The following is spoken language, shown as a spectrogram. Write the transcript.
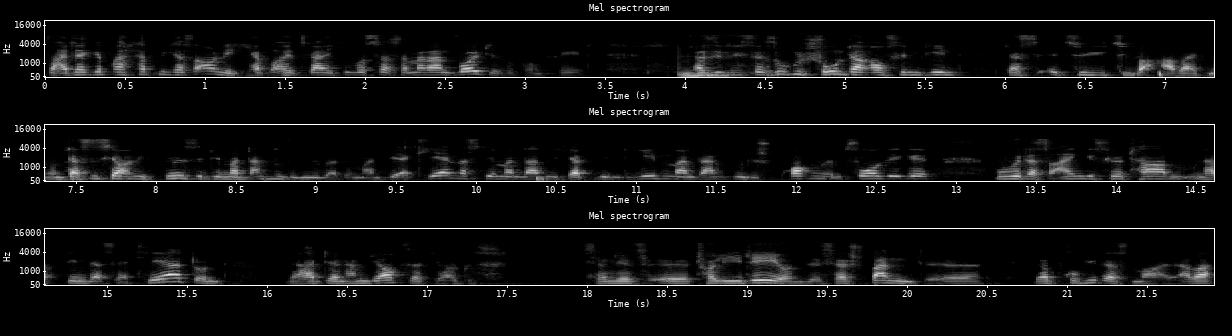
weitergebracht hat mich das auch nicht. Ich habe auch jetzt gar nicht gewusst, was er mal dann wollte, so konkret. Mhm. Also wir versuchen schon darauf hingehend, das äh, zügig zu bearbeiten. Und das ist ja auch nicht böse dem Mandanten gegenüber gemeint. Wir erklären das dem Mandanten. Ich habe mit jedem Mandanten gesprochen im Vorwege, wo wir das eingeführt haben und habe denen das erklärt. Und ja, dann haben die auch gesagt, ja, das ist ja eine äh, tolle Idee und das ist ja spannend. Äh, ja, probier das mal. Aber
